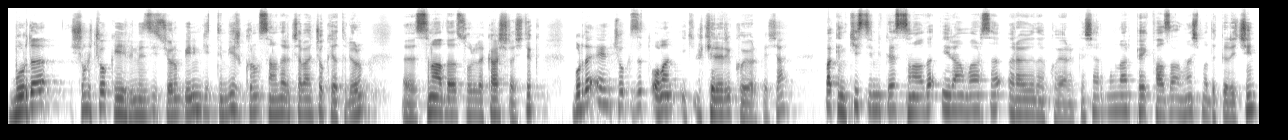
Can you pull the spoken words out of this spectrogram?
burada şunu çok iyi bilmenizi istiyorum. Benim gittiğim bir kurum arkadaşlar ben çok iyi hatırlıyorum. Ee, sınavda soruyla karşılaştık. Burada en çok zıt olan ülkeleri koyuyor arkadaşlar. Bakın kesinlikle sınavda İran varsa Irak'ı da koyar arkadaşlar. Bunlar pek fazla anlaşmadıkları için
